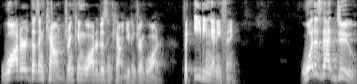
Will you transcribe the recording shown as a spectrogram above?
Water doesn't count. Drinking water doesn't count. You can drink water. But eating anything. What does that do?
